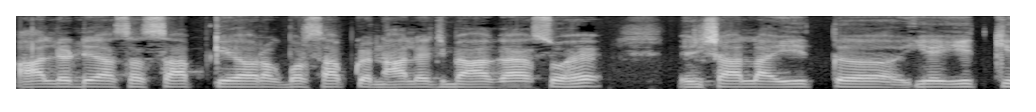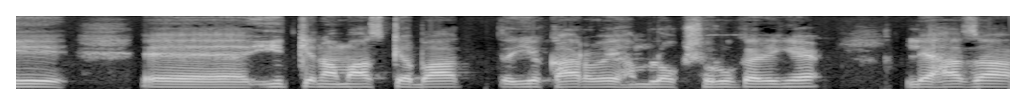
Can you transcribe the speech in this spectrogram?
آلریڈی اسد صاحب کے اور اکبر صاحب کے نالج میں آ سو ہے انشاءاللہ عید یہ عید کی عید کی نماز کے بعد یہ کاروائی ہم لوگ شروع کریں گے لہٰذا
